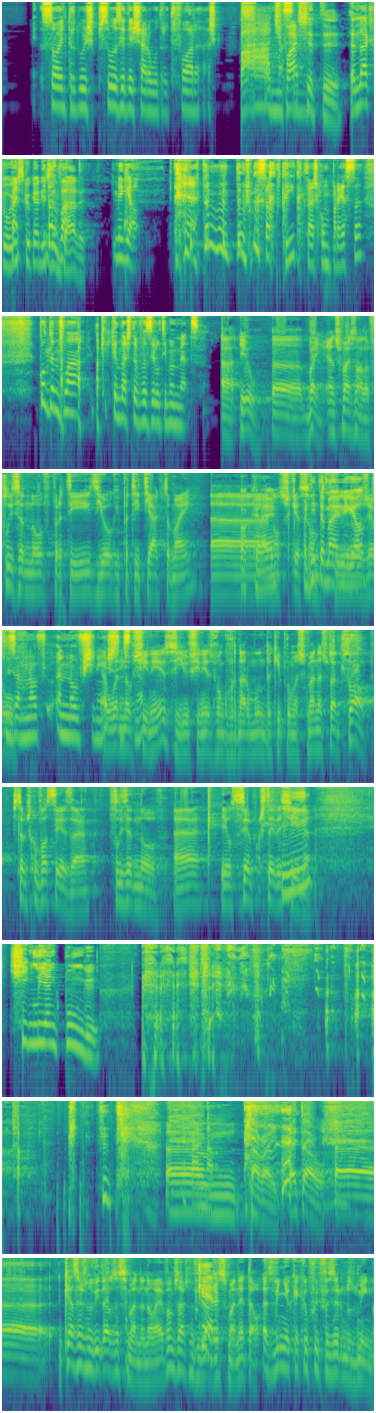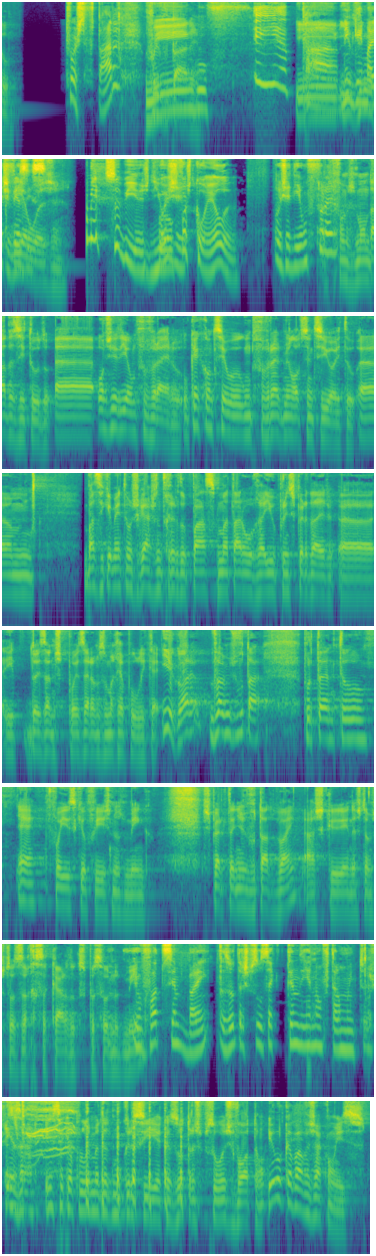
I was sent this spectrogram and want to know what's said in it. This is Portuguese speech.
só entre duas pessoas e deixar a outra de fora. Acho que Ah, é despacha-te. Andar com isto que eu quero ir então vá. jantar. Miguel, então, temos que começar por ti, que estás com pressa. Conta-nos lá o que é que andaste a fazer ultimamente. Ah, eu? Ah, bem, antes de mais nada, feliz ano novo para ti, Diogo, e para ti, Tiago, também. Ah, Ok. Não se esqueçam Para ti também, de que Miguel. hoje é o, Feliz ano novo, ano novo é chinês. o ano sim, novo senhor. chinês e os chineses vão governar o mundo daqui por umas semanas. Portanto, pessoal, estamos com vocês. Hein? Feliz ano novo. hein? Eu sempre gostei da China. Xing Liang Pung. Epá, não. Está bem. Então, ah, queres as novidades da semana, não é? Vamos às novidades Quero. da semana. Então, adivinha o que é que eu fui fazer no domingo? Foste votar? Fui Domingo. E, E, epá, e ninguém mais que fez isso. hoje? Como é que tu sabias, Diogo? Hoje- Foste com ele? Hoje é dia 1 de fevereiro. Fomos de mão dadas e tudo. Ah, hoje é dia 1 de fevereiro. O que é que aconteceu a 1 de fevereiro de 1908? Ahm, basicamente, uns gajos no Terreiro do Passo mataram o rei e o príncipe herdeiro. ah, e dois anos depois éramos uma república. E agora vamos votar. Portanto, é, foi isso que eu fiz no domingo. Espero que tenhas votado bem. Acho que ainda estamos todos a ressacar do que se passou no domingo. Eu voto sempre bem, as outras pessoas é que tendem a não votar muito. Exato. Esse é que é o problema da democracia, que as outras pessoas votam. Eu acabava já com isso.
